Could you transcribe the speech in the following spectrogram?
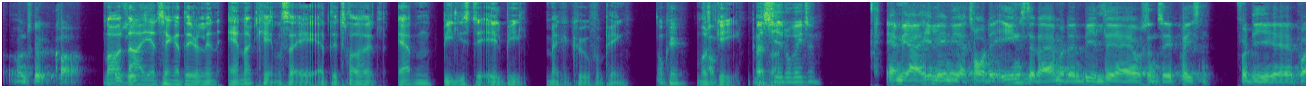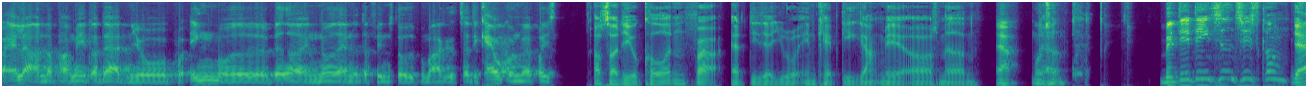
Undskyld, Krav. Nå, nej, jeg tænker, det er vel en anerkendelse af, at det trods alt er den billigste elbil, man kan købe for penge. Okay. Måske. Og, hvad siger du, Rita? Jamen, jeg er helt enig. Jeg tror, det eneste, der er med den bil, det er jo sådan set prisen. Fordi øh, på alle andre parametre, der er den jo på ingen måde bedre end noget andet, der findes derude på markedet. Så det kan jo kun være prisen. Og så er det jo kåret før at de der Euro NCAP gik i gang med at smadre den. Ja, modtaget. Ja. Men det er din siden sidst, Grav? Ja,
